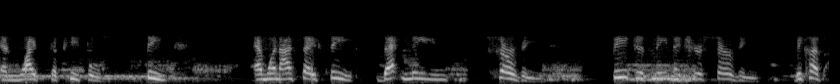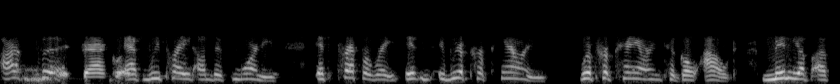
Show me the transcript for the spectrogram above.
and wipe the people's feet. And when I say feet, that means serving. Feet just mean that you're serving because our foot, exactly. as we prayed on this morning, it's preparate. It, it, we're preparing. We're preparing to go out. Many of us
